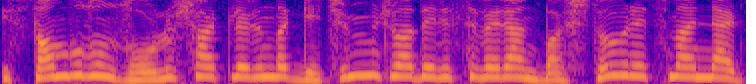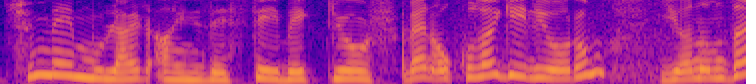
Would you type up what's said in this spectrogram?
İstanbul'un zorlu şartlarında geçim mücadelesi veren başta öğretmenler, tüm memurlar aynı desteği bekliyor. Ben okula geliyorum, yanımda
